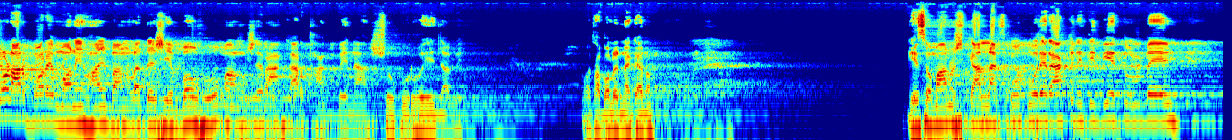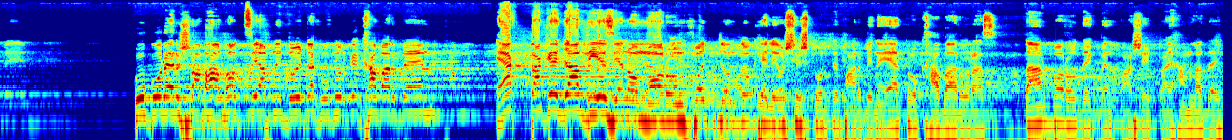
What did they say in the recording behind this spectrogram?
পড়ার পরে মনে হয় বাংলাদেশে বহু মানুষের আকার থাকবে না, শুকুর হয়ে যাবে। কথা বলেন না কেন? কিছু মানুষকে আল্লাহ কুকুরের আকৃতি দিয়ে তুলবে। কুকুরের স্বভাব হচ্ছে আপনি দুইটা কুকুরকে খাবার দেন, একটাকে যা দিয়ে যেন মরণ পর্যন্ত খেলেও শেষ করতে পারবে না, এত খাবার ওরা তারপরও দেখবেন পাশেরটায় হামলা দেয়।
